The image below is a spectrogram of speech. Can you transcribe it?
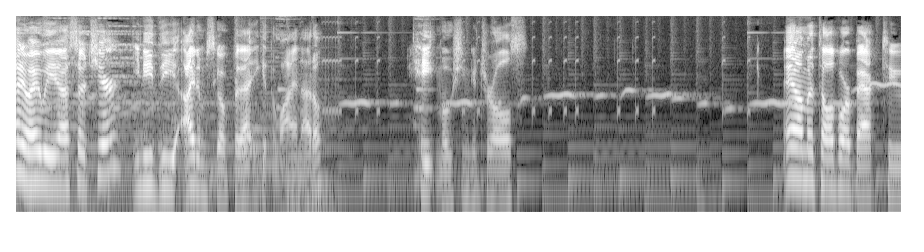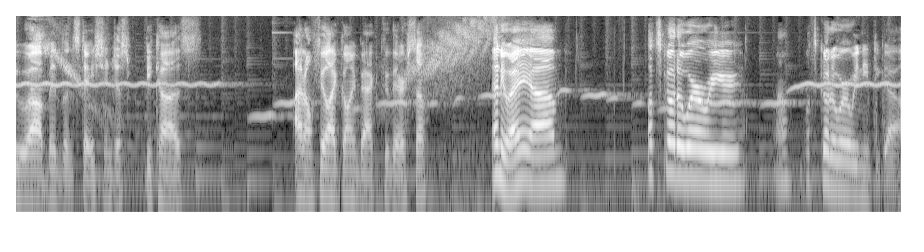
Anyway, we uh, search here. You need the item scope for that. You get the Lion Idol. Hate motion controls. And I'm going to teleport back to uh, Midland Station just because I don't feel like going back through there. So, anyway, um, let's go to where we... Well, let's go to where we need to go.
